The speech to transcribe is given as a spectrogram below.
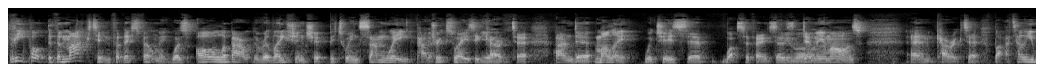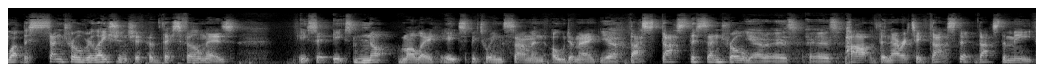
people, the marketing for this film, it was all about the relationship between Sam Wheat, Patrick Swayze Yeah. character, and uh, Molly, which is, uh, what's her face? Demi Moore. Demi Moore's um, character. But I tell you what, the central relationship of this film is. It's it's not Molly. It's between Sam and Oda Mae. Yeah. that's that's the central yeah, it is. It is. part of the narrative. That's the that's the meat.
